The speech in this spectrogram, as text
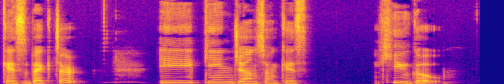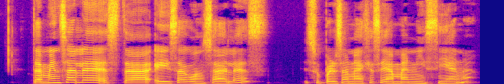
que es Vector. Y Kim Johnson, que es Hugo. También sale esta Eisa González. Su personaje se llama Nisiana.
